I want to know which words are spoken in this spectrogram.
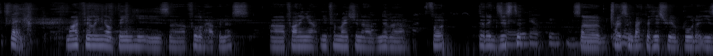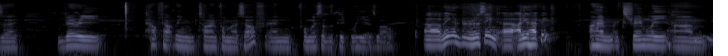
explain. My feeling of being here is uh, full of happiness, uh, finding out information I've never thought that existed. So, tracing back the history of Buddha is a very heartfelting time for myself and for most of the people here as well. Uh, being introducing, uh, are you happy? I am extremely um,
